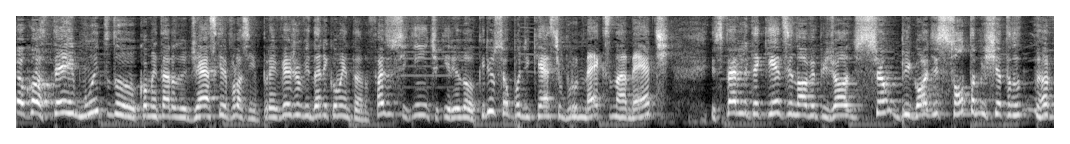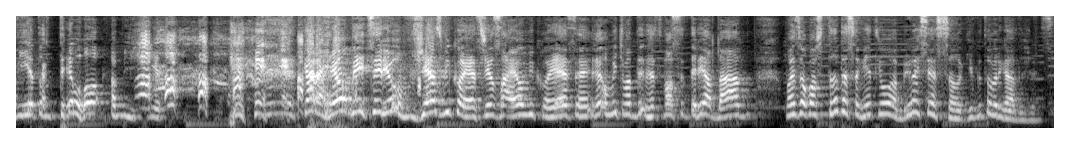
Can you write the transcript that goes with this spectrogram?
Eu gostei muito do comentário do Jess, que ele falou assim, preveja o Vidani comentando. Faz o seguinte, querido, cria o seu podcast o Brunex na net, espera ele ter 509 episódios, chama o bigode e solta a micheta vinheta do teló, a micheta. Cara, realmente seria, o Jess me conhece, o Jessael me conhece, é realmente uma resposta que teria dado, mas eu gosto tanto dessa vinheta que eu abri uma exceção aqui. Muito obrigado, Jess.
